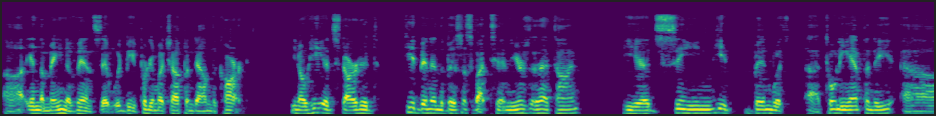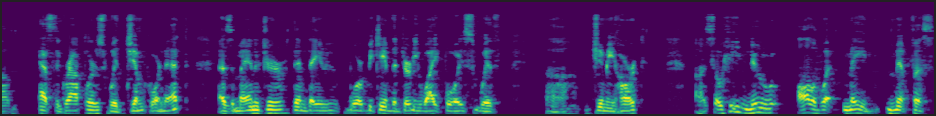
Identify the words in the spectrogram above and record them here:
uh, in the main events. It would be pretty much up and down the card. You know, he had started, he had been in the business about 10 years at that time. He had seen, he'd been with uh, Tony Anthony um, as the grapplers with Jim Cornette as a manager. Then they were became the Dirty White Boys with uh, Jimmy Hart. Uh, so he knew all of what made Memphis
